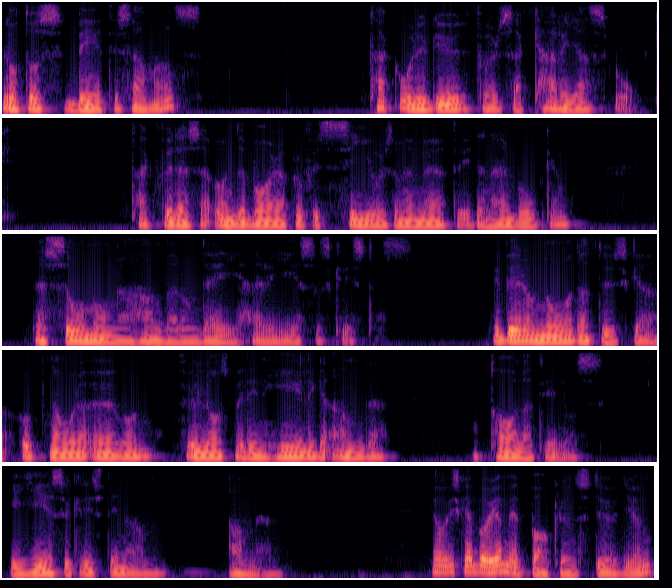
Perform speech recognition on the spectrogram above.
Låt oss be tillsammans. Tack gode Gud för Sakarjas bok. Tack för dessa underbara profetior som vi möter i den här boken. Där så många handlar om dig, Herre Jesus Kristus. Vi ber om nåd att du ska öppna våra ögon, fylla oss med din heliga Ande och tala till oss. I Jesu Kristi namn. Amen. Ja, vi ska börja med ett bakgrundsstudium.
